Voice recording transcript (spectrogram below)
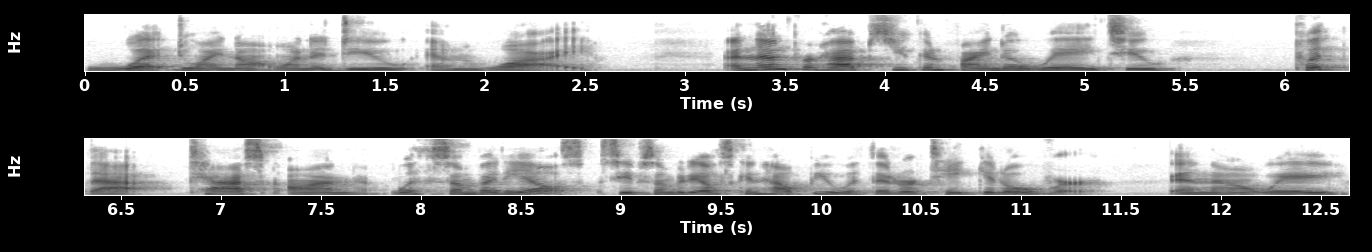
What do I not want to do and why? And then perhaps you can find a way to put that task on with somebody else. See if somebody else can help you with it or take it over. And that way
